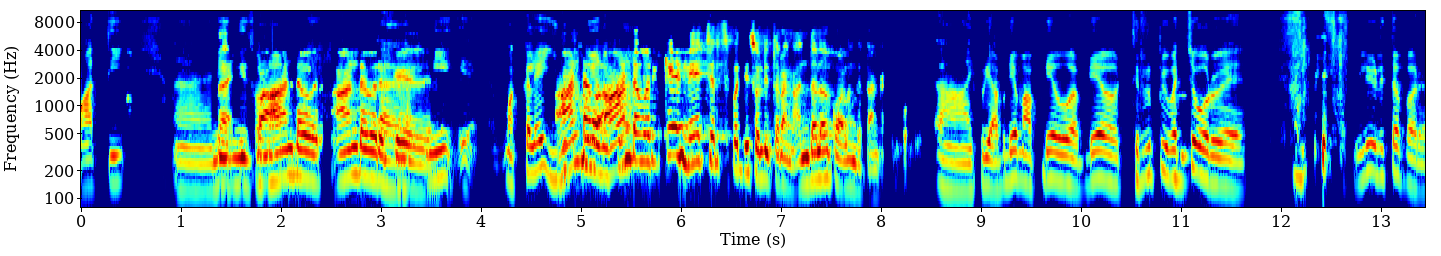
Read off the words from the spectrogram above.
மாத்தி ஆண்டவர் ஆண்டவருக்கு நீ மக்களே ஆண்டவருக்கே நேச்சர்ஸ் பத்தி சொல்லி தராங்க. அந்த அளவுக்கு வளர்ந்துட்டாங்க. இப்படி அப்படியே அப்படியே அப்படியே திருப்பி வச்சு ஒரு இழு இழுத்த பாரு.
